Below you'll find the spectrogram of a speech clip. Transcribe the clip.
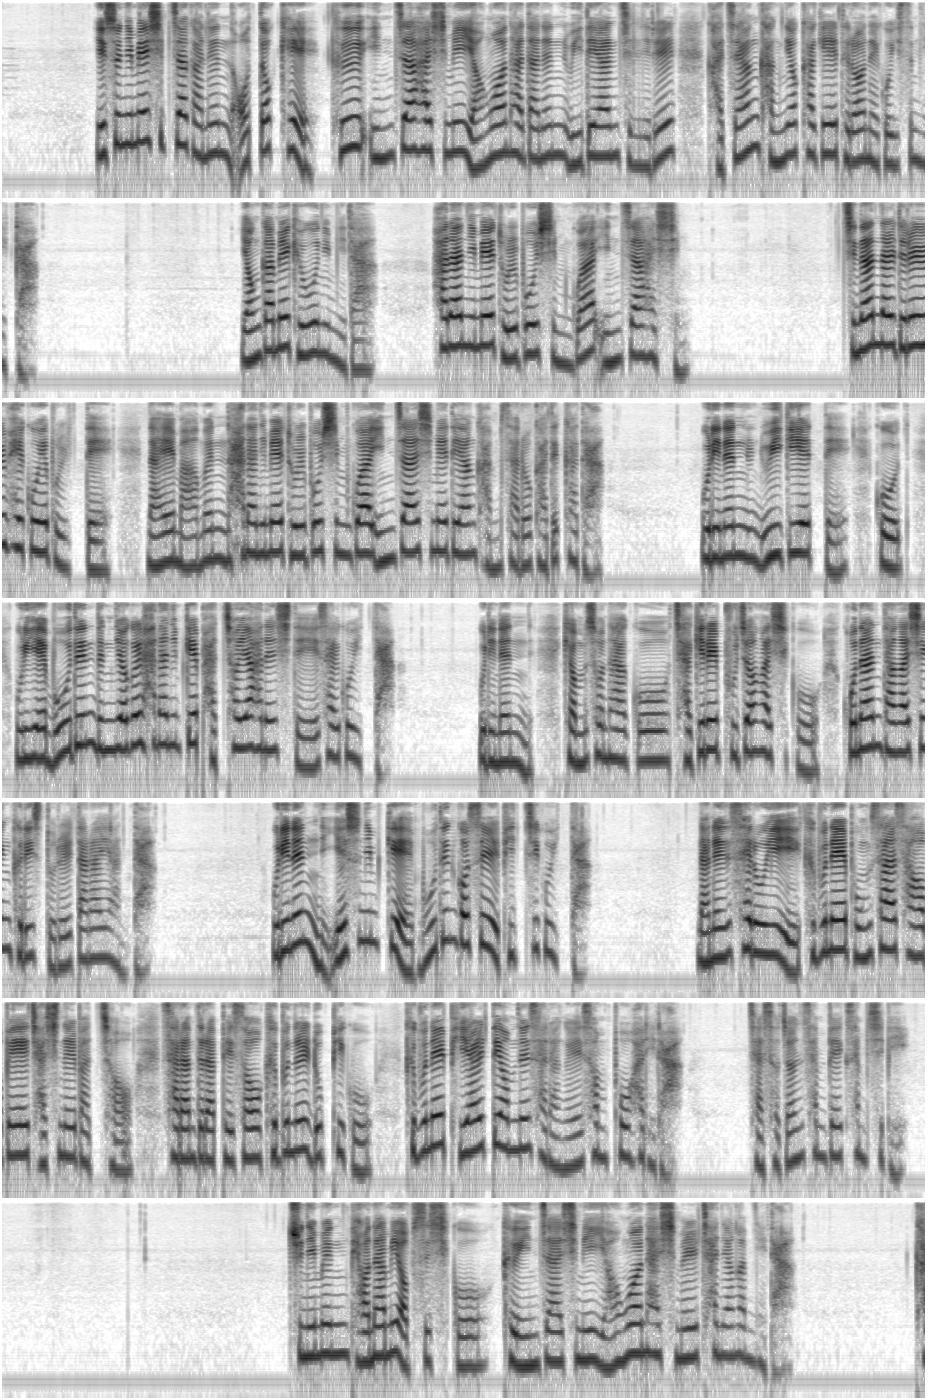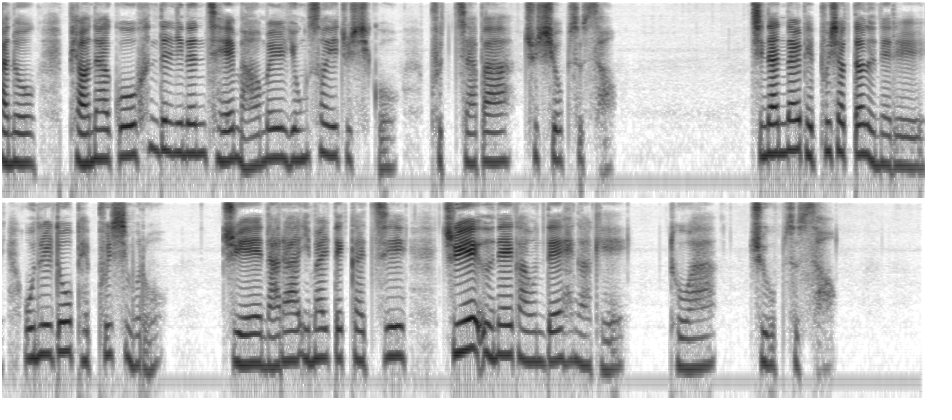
예수님의 십자가는 어떻게 그 인자하심이 영원하다는 위대한 진리를 가장 강력하게 드러내고 있습니까? 영감의 교훈입니다. 하나님의 돌보심과 인자하심. 지난 날들을 회고해 볼 때 나의 마음은 하나님의 돌보심과 인자하심에 대한 감사로 가득하다. 우리는 위기의 때, 곧 우리의 모든 능력을 하나님께 바쳐야 하는 시대에 살고 있다. 우리는 겸손하고 자기를 부정하시고 고난 당하신 그리스도를 따라야 한다. 우리는 예수님께 모든 것을 빚지고 있다. 나는 새로이 그분의 봉사 사업에 자신을 바쳐 사람들 앞에서 그분을 높이고 그분의 비할 데 없는 사랑을 선포하리라. 자서전 332 주님은 변함이 없으시고 그 인자하심이 영원하심을 찬양합니다. 간혹 변하고 흔들리는 제 마음을 용서해 주시고 붙잡아 주시옵소서. 지난날 베푸셨던 은혜를 오늘도 베푸심으로 주의 나라 임할 때까지 주의 은혜 가운데 행하게 도와 주옵소서.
